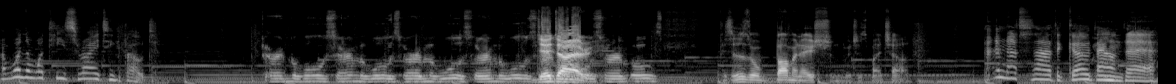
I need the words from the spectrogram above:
I wonder what he's writing about. We're in the walls. We're in the walls. We're in the walls. We're in the walls. Dear we're in the diary. We're in the walls. This is Abomination, which is my child. I'm not allowed to go down there.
